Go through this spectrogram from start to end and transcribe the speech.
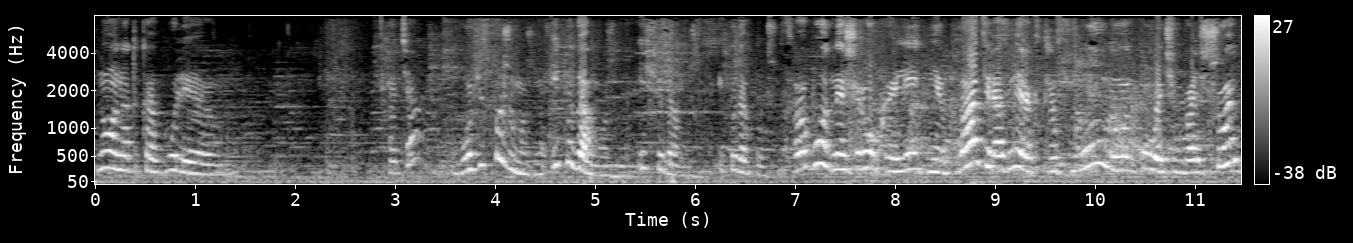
Но она такая более... Хотя в офис тоже можно. И туда можно, и сюда можно и куда хочешь. Свободное широкое летнее платье, размер экстра смол, но он очень большой.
